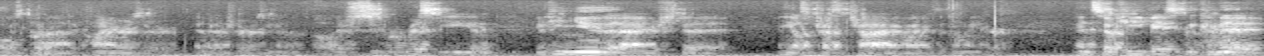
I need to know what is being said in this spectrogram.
always put on to climbers or adventurers, you know, oh, they're super risky, and you know, he knew that I understood it, and he also trusted Chai, my wife, as a filmmaker, and so he basically committed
